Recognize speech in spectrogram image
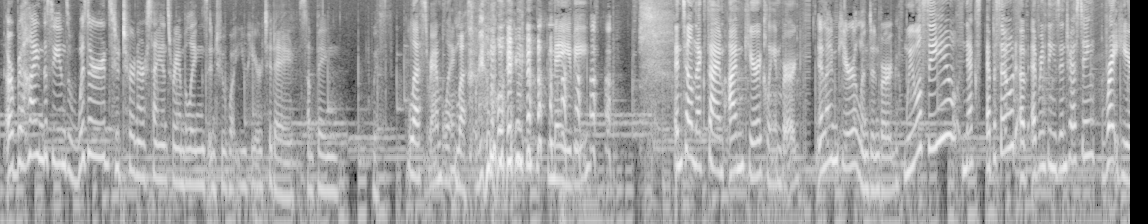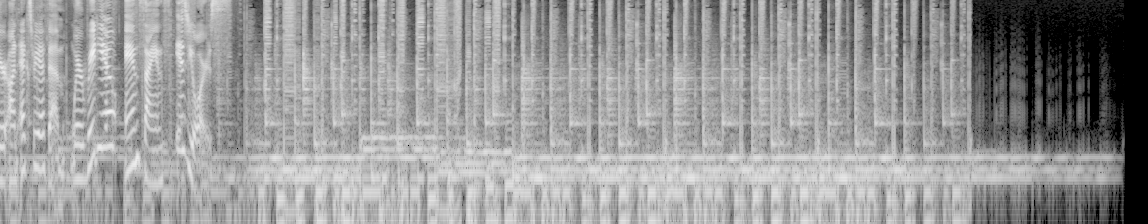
our behind the scenes wizards who turn our science ramblings into what you hear today something with less rambling. Less rambling. Maybe. Until next time, I'm Kira Kleinberg. And I'm Kira Lindenberg. We will see you next episode of Everything's Interesting right here on X Ray FM, where radio and science is yours.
